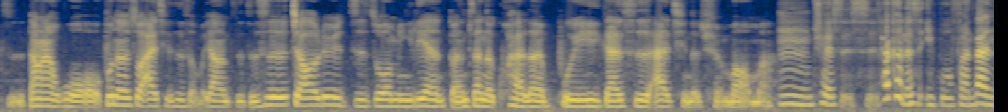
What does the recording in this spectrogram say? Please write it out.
子。当然，我不能说爱情是什么样子，只是焦虑、执着、迷恋、短暂的快乐不应该是爱情的全貌吗？嗯，确实是，它可能是一部分，但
